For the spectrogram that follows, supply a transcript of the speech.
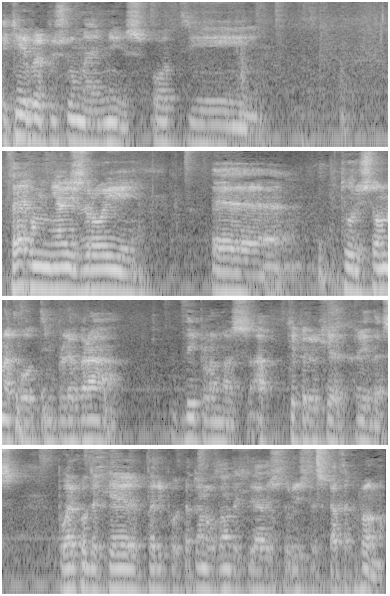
Εκεί ευελπιστούμε εμείς ότι θα έχουμε μια εισρωή ε, τουριστών από την πλευρά δίπλα μας απ' και περιοχή Αχρίδας που έρχονται και περίπου 180.000 τουρίστες κάθε χρόνο.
